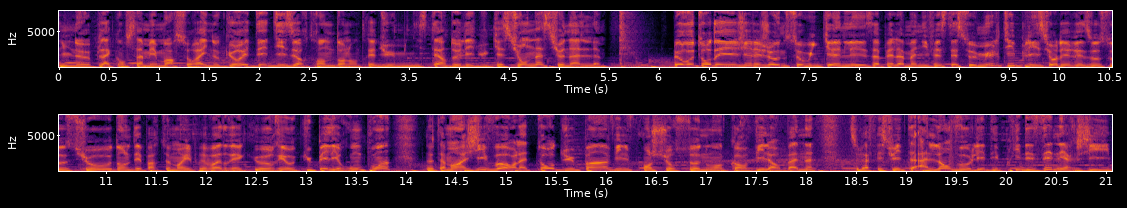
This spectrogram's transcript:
Une plaque en sa mémoire sera inaugurée dès 10h30 dans l'entrée du ministère de l'Éducation nationale. Le retour des Gilets jaunes ce week-end. Les appels à manifester se multiplient sur les réseaux sociaux. Dans le département, il prévoit de réoccuper les ronds-points, notamment à Givors, la Tour du Pin, Villefranche-sur-Saône ou encore Villeurbanne. Cela fait suite à l'envolée des prix des énergies.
